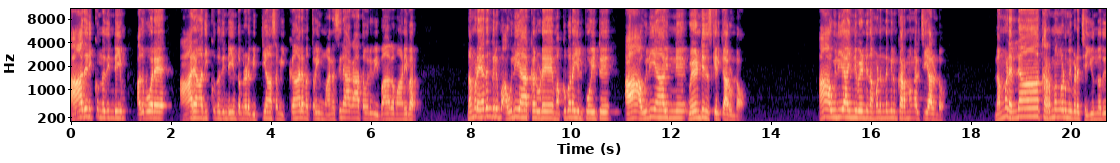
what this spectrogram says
ആദരിക്കുന്നതിന്റെയും അതുപോലെ ആരാധിക്കുന്നതിന്റെയും തമ്മിലുള്ള വ്യത്യാസം ഇക്കാലം മനസ്സിലാകാത്ത ഒരു വിഭാഗമാണിവർ. നമ്മൾ ഏതെങ്കിലും ഔലിയാക്കളുടെ മക്കുബറയിൽ പോയിട്ട് ആ ഔലിയാവിന് വേണ്ടി നിസ്കരിക്കാറുണ്ടോ? ആ ഔലിയാവിന് വേണ്ടി നമ്മൾ എന്തെങ്കിലും കർമ്മങ്ങൾ ചെയ്യാറുണ്ടോ? നമ്മൾ എല്ലാ കർമ്മങ്ങളും ഇവിടെ ചെയ്യുന്നത്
